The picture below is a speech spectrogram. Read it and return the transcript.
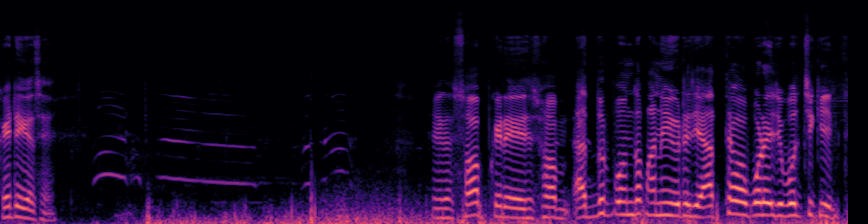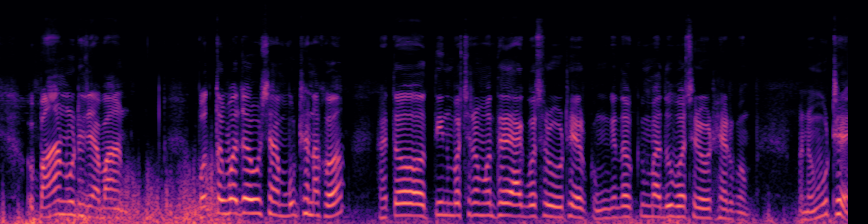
কেটে গেছে। সব কেটে গেছে, সব। এত দূর পর্যন্ত পানি উঠেছে এর থেকে ওপরে যে বলছি কি বান উঠে যায়, বান। প্রত্যেক বছর উঠে উঠে নাকো হয়তো তিন বছরের মধ্যে এক বছর উঠে এরকম, কিন্তু কিংবা দু বছরে উঠে এরকম। মানে উঠে।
